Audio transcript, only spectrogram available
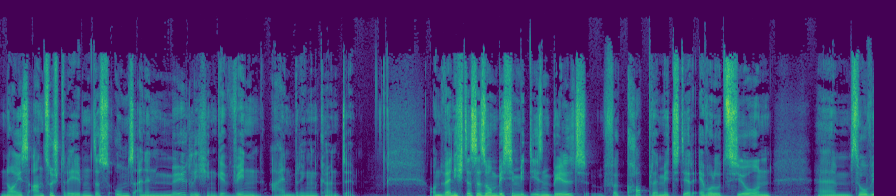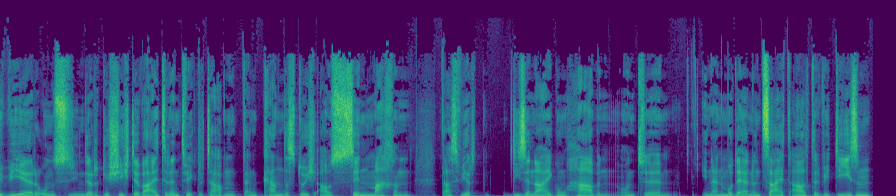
Neues anzustreben, das uns einen möglichen Gewinn einbringen könnte. Und wenn ich das so ein bisschen mit diesem Bild verkopple, mit der Evolution, ähm, so wie wir uns in der Geschichte weiterentwickelt haben, dann kann das durchaus Sinn machen, dass wir diese Neigung haben. Und äh, in einem modernen Zeitalter wie diesem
